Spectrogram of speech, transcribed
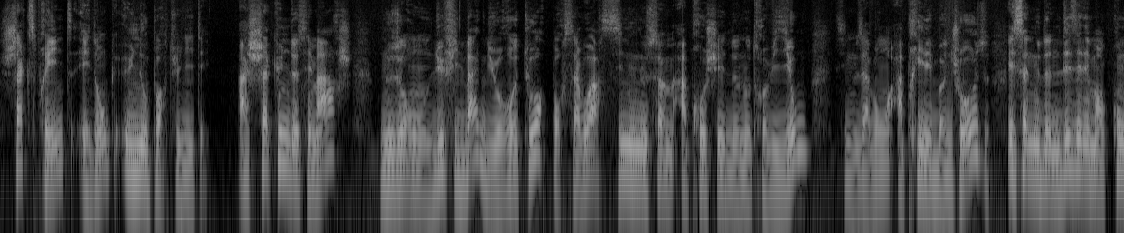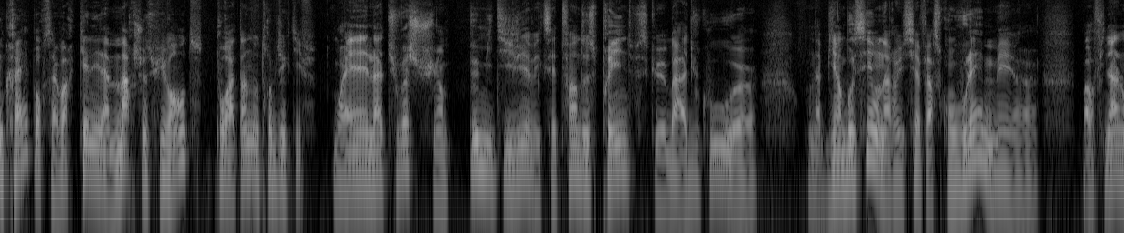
Chaque sprint est donc une opportunité. À chacune de ces marches, nous aurons du feedback, du retour pour savoir si nous nous sommes approchés de notre vision, si nous avons appris les bonnes choses, et ça nous donne des éléments concrets pour savoir quelle est la marche suivante pour atteindre notre objectif. Ouais, là, tu vois, je suis un peu mitigé avec cette fin de sprint, parce que bah, du coup, euh, on a bien bossé, on a réussi à faire ce qu'on voulait, mais euh, bah, au final,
